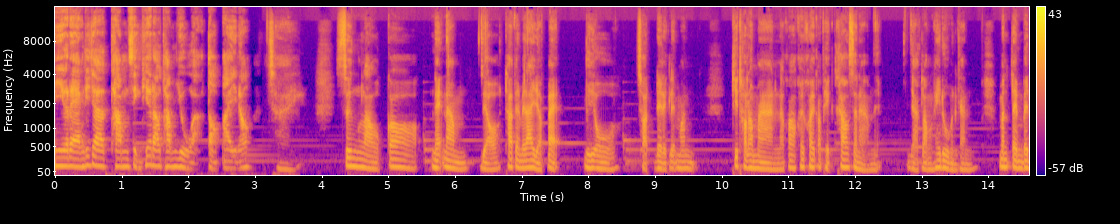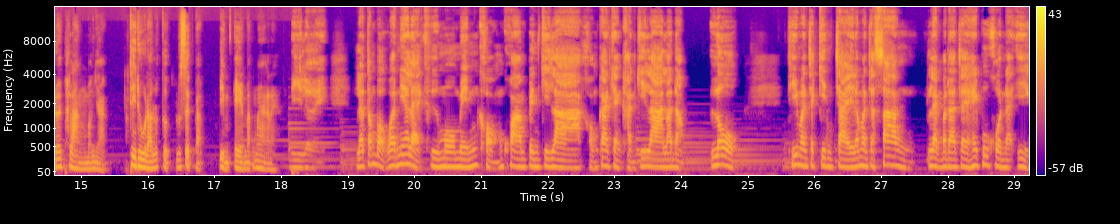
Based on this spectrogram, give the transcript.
มีแรงที่จะทำสิ่งที่เราทำอยู่อะต่อไปเนาะใช่ ซึ่งเราก็แนะนำเดี๋ยวถ้าเป็นไม่ได้เดี๋ยวแปะวิดีโอช็อตเดเร็กเรดมอนด์ที่ทรมานแล้วก็ค่อยๆกระเผลกเข้าสนามเนี่ย อยากลองให้ดูเหมือนกัน มันเต็มไปด้วยพลังบางอย่าง ที่ดูแล้วรู้สึกแบบอิ่มเอมมากๆนะดีเลย และต้องบอกว่าเนี่ยแหละคือโมเมนต์ของความเป็นกีฬาของการแข่งขันกีฬาระดับโลก ที่มันจะกินใจแล้วมันจะสร้างแรงบันดาลใจให้ผู้คนอะอีก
